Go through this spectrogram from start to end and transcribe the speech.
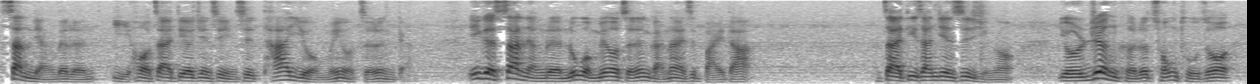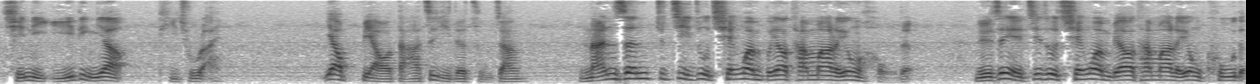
善良的人以后，再第二件事情是他有没有责任感。一个善良的人如果没有责任感，那也是白搭。在第三件事情哦，有任何的冲突之后，请你一定要提出来，要表达自己的主张。男生就记住，千万不要他妈的用吼的；女生也记住，千万不要他妈的用哭的。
